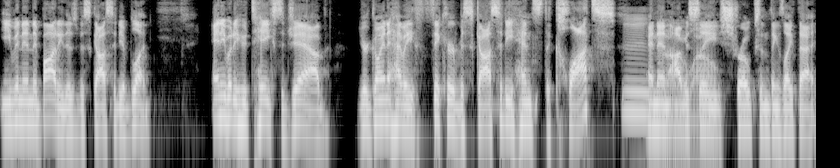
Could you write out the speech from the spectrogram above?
even in the body, there's viscosity of blood. Anybody who takes the jab, you're going to have a thicker viscosity, hence the clots, Mm. and then Oh, obviously wow. strokes and things like that.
